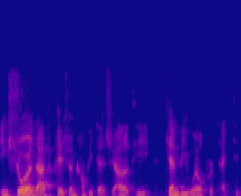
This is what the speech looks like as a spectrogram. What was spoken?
ensure that patient confidentiality can be well protected.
